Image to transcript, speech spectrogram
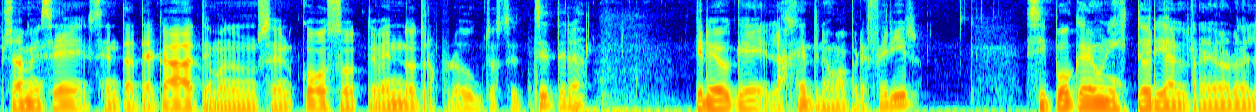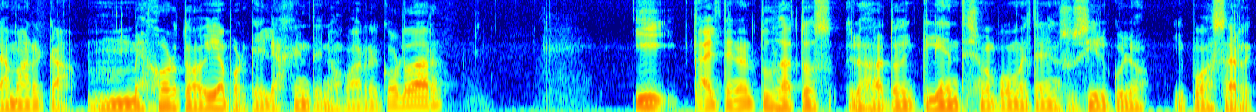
llámese, sentate acá, te mando un coso, te vendo otros productos, etcétera, creo que la gente nos va a preferir. Si puedo crear una historia alrededor de la marca, mejor todavía porque ahí la gente nos va a recordar. Y al tener tus datos, los datos del cliente, yo me puedo meter en su círculo y puedo hacer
